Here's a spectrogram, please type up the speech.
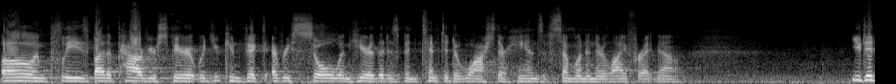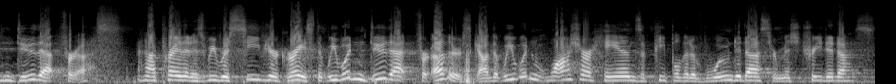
Oh, and please, by the power of your Spirit, would you convict every soul in here that has been tempted to wash their hands of someone in their life right now? You didn't do that for us. And I pray that as we receive your grace, that we wouldn't do that for others, God, that we wouldn't wash our hands of people that have wounded us or mistreated us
